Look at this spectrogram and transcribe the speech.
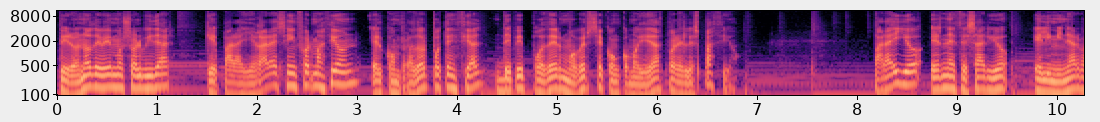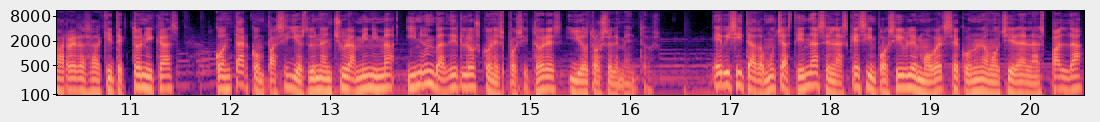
Pero no debemos olvidar que para llegar a esa información, el comprador potencial debe poder moverse con comodidad por el espacio. Para ello es necesario eliminar barreras arquitectónicas, contar con pasillos de una anchura mínima y no invadirlos con expositores y otros elementos. He visitado muchas tiendas en las que es imposible moverse con una mochila en la espalda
